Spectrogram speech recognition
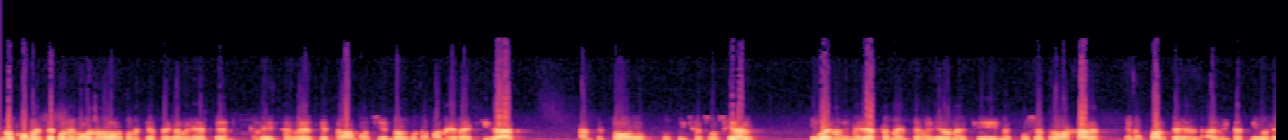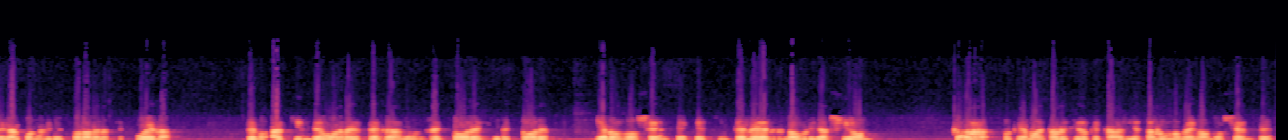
lo conversé con el gobernador, con el jefe de gabinete, le hice ver que estábamos haciendo de alguna manera equidad, ante todo, justicia social. Y bueno, inmediatamente me dieron el sí y me puse a trabajar en la parte administrativa y legal con la directora de las escuelas. a quien debo agradecer a los rectores, directores y a los docentes que sin tener la obligación, cada, porque hemos establecido que cada 10 alumnos venga un docente,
